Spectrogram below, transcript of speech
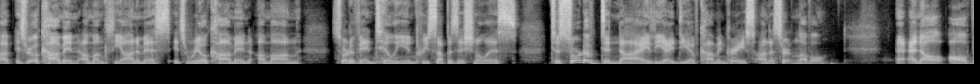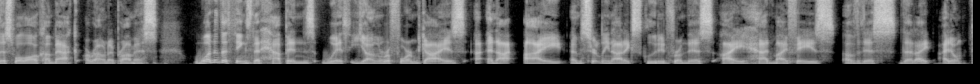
um, it's real common among theonomists. It's real common among sort of Van Tillian presuppositionalists to sort of deny the idea of common grace on a certain level. And all, all this will all come back around, I promise. One of the things that happens with young reformed guys, and I, I am certainly not excluded from this. I had my phase of this that I, I don't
